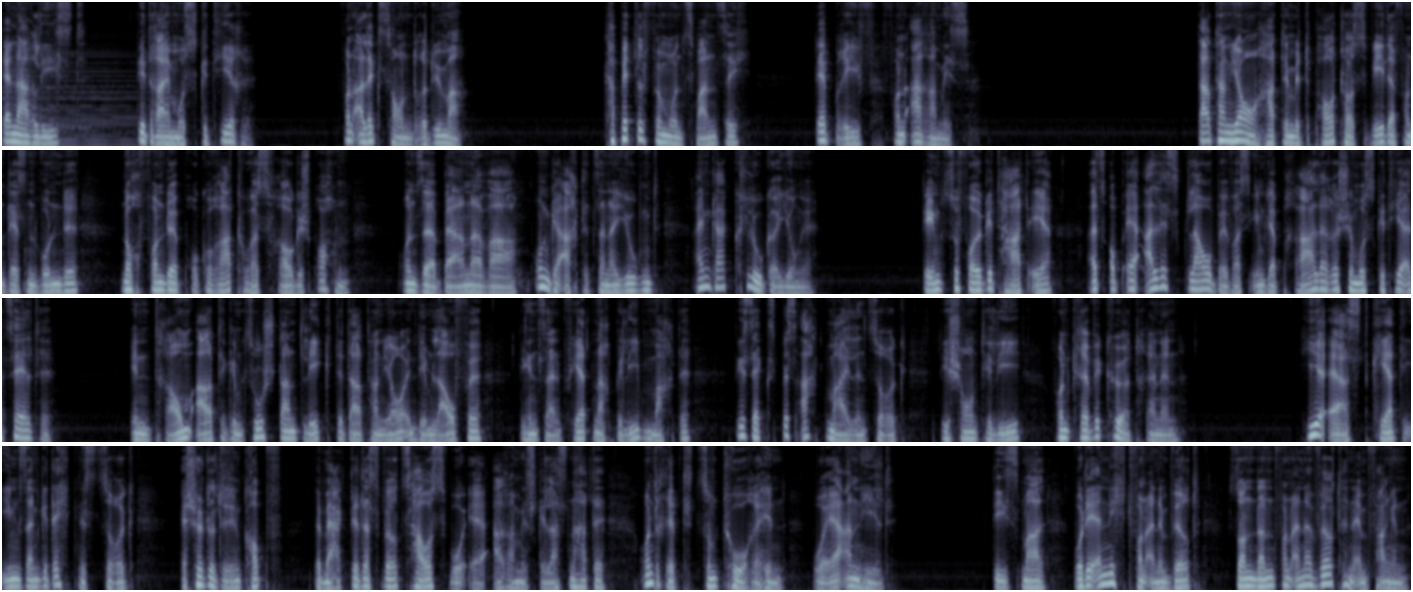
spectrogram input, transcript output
Der Narr liest Die drei Musketiere von Alexandre Dumas Kapitel 25 Der Brief von Aramis D'Artagnan hatte mit Porthos weder von dessen Wunde noch von der Prokuratorsfrau gesprochen. Unser Berner war, ungeachtet seiner Jugend, ein gar kluger Junge. Demzufolge tat er, als ob er alles glaube, was ihm der prahlerische Musketier erzählte. In traumartigem Zustand legte D'Artagnan in dem Laufe, den sein Pferd nach Belieben machte, die sechs bis acht Meilen zurück, die Chantilly von Crèvecoeur trennen. Hier erst kehrte ihm sein Gedächtnis zurück. Er schüttelte den Kopf, bemerkte das Wirtshaus, wo er Aramis gelassen hatte, und ritt zum Tore hin, wo er anhielt. Diesmal wurde er nicht von einem Wirt, sondern von einer Wirtin empfangen.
